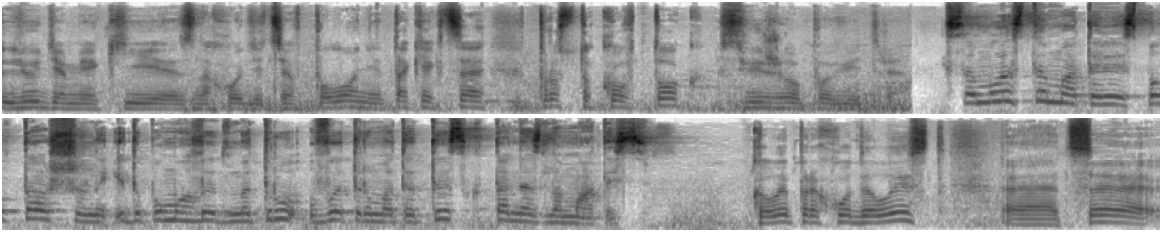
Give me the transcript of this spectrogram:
людям, які знаходяться в полоні, так як це просто ковток свіжого повітря. Саме листи матері з Полтавщини і допомогли Дмитру витримати тиск та не зламатись. Коли приходить лист, це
